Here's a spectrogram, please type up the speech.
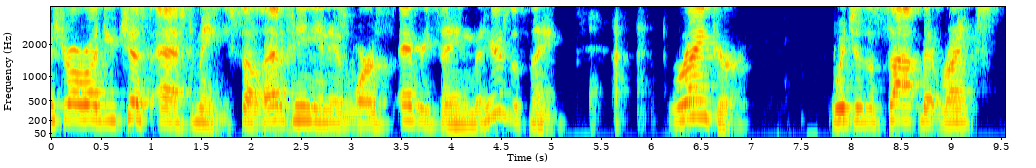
Mr. Elrod, you just asked me, so that opinion is worth everything. But here's the thing Ranker, which is a site that ranks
